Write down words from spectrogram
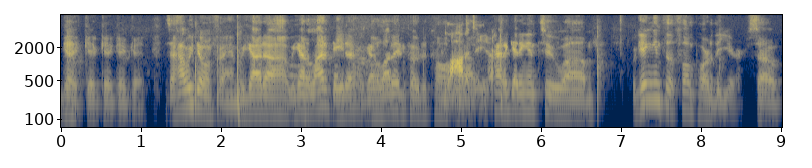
Good, good, good, good, good. So how we doing, fam? We got uh we got a lot of data. We got a lot of info to talk A lot of data. We're kind of getting into um we're getting into the fun part of the year. So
